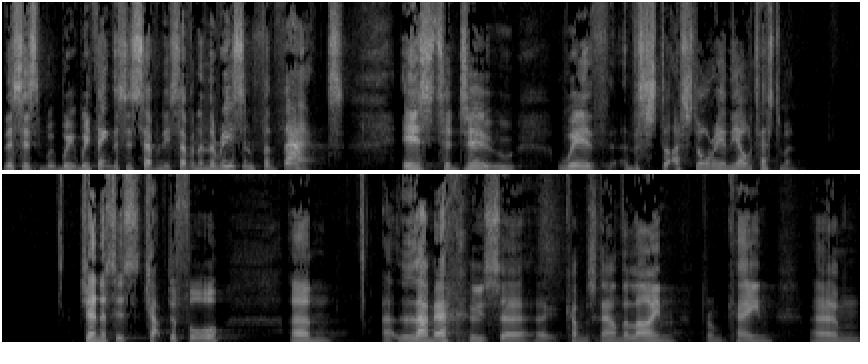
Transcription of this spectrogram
this is, we, we think this is 77. And the reason for that is to do with st- a story in the Old Testament. Genesis chapter 4. Um, uh, Lamech, who uh, uh, comes down the line from Cain, um,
